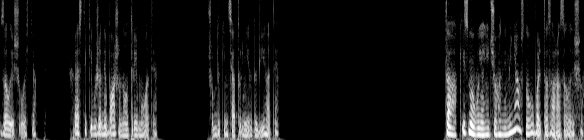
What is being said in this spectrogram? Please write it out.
залишилося. Хрестики вже не бажано отримувати, щоб до кінця турнір добігати. Так, і знову я нічого не міняв, знову Бальтазара залишив.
